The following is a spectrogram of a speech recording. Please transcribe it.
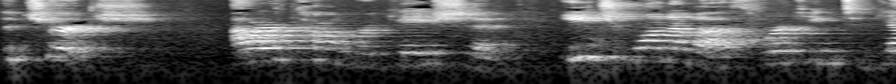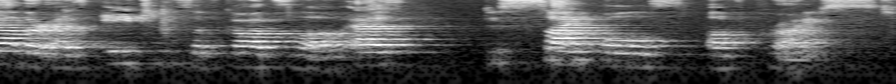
The church, our congregation, each one of us working together as agents of God's love, as disciples of Christ,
